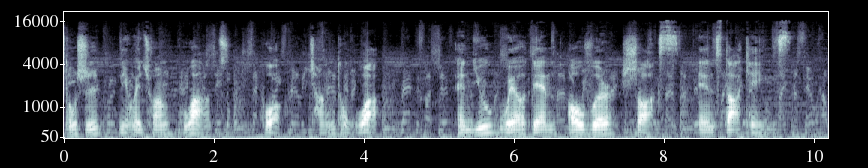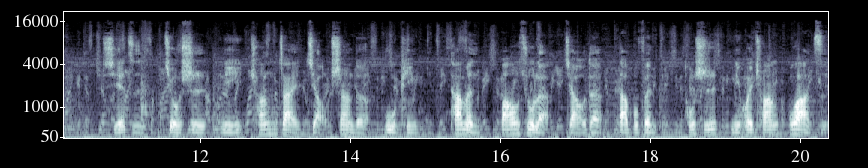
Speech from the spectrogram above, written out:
同时，你会穿袜子或长筒袜。And you wear them over socks and stockings。 鞋子就是你穿在脚上的物品，它们包住了脚的大部分。同时，你会穿袜子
